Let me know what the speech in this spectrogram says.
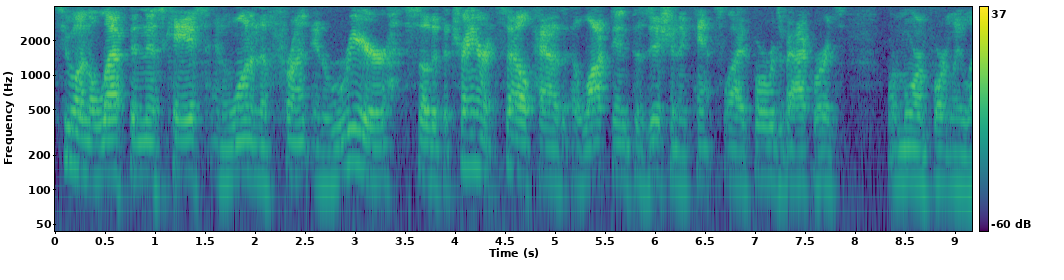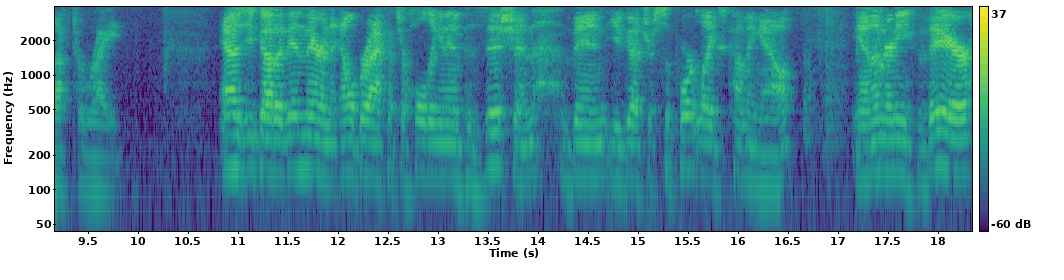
two on the left in this case, and one in the front and rear so that the trainer itself has a locked in position and can't slide forwards, backwards, or more importantly, left to right. As you've got it in there and the L brackets are holding it in position, then you've got your support legs coming out. And underneath there,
